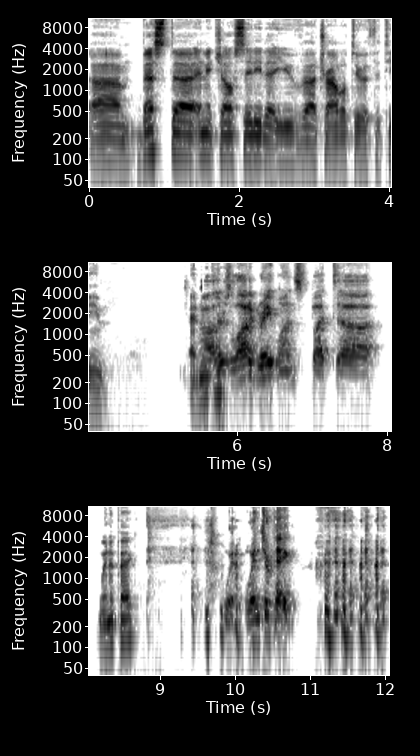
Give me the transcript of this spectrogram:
Um, best uh, NHL city that you've uh, traveled to with the team? Edmonton. there's a lot of great ones, but uh, Winnipeg, Winterpeg.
